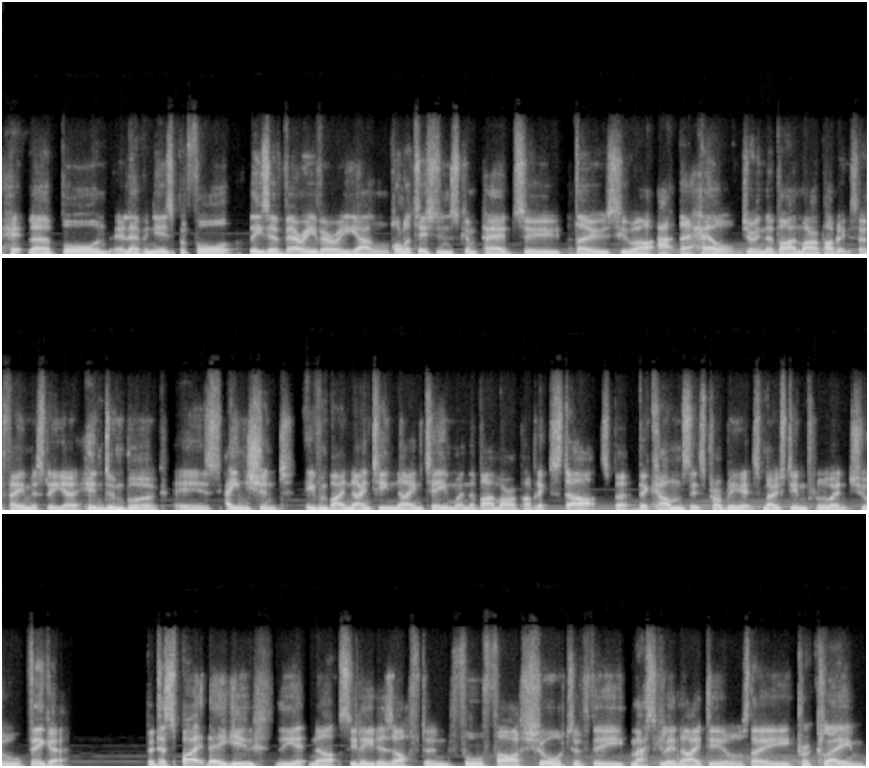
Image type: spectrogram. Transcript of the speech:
Hitler born 11 years before. These are very, very young politicians compared to those who are at the helm during the Weimar Republic. So famously, uh, Hindenburg is ancient, even by 1919 when the Weimar Republic starts, but becomes its probably its most influential figure. But despite their youth, the Nazi leaders often fall far short of the masculine ideals they proclaim.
